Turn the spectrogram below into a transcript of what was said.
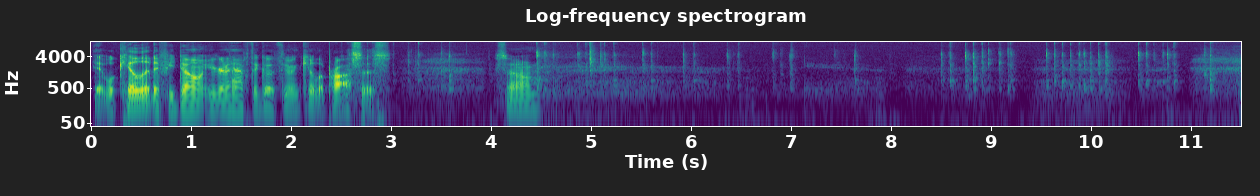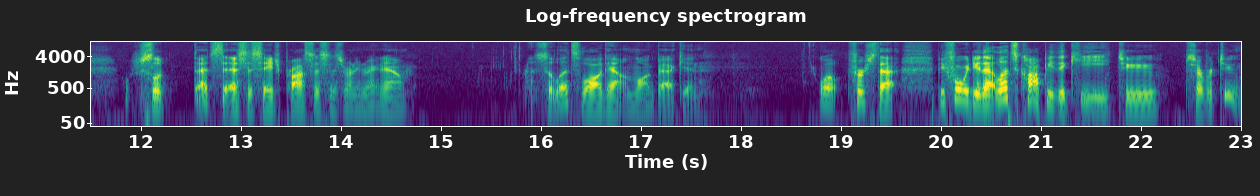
it will kill it. If you don't, you're going to have to go through and kill the process. So just look, that's the SSH process is running right now. So let's log out and log back in. Well, first that, before we do that, let's copy the key to server 2.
